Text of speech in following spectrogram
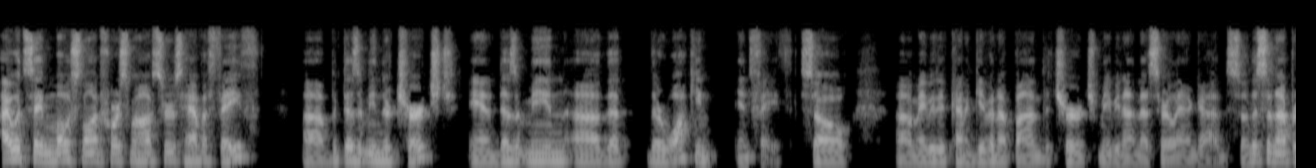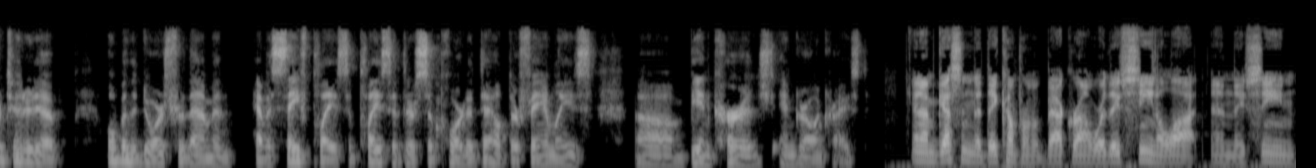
I would say most law enforcement officers have a faith, uh, but doesn't mean they're churched, and doesn't mean uh, that they're walking in faith. So uh, maybe they've kind of given up on the church, maybe not necessarily on God. So this is an opportunity to open the doors for them and have a safe place, a place that they're supported to help their families um, be encouraged and grow in Christ. And I'm guessing that they come from a background where they've seen a lot and they've seen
